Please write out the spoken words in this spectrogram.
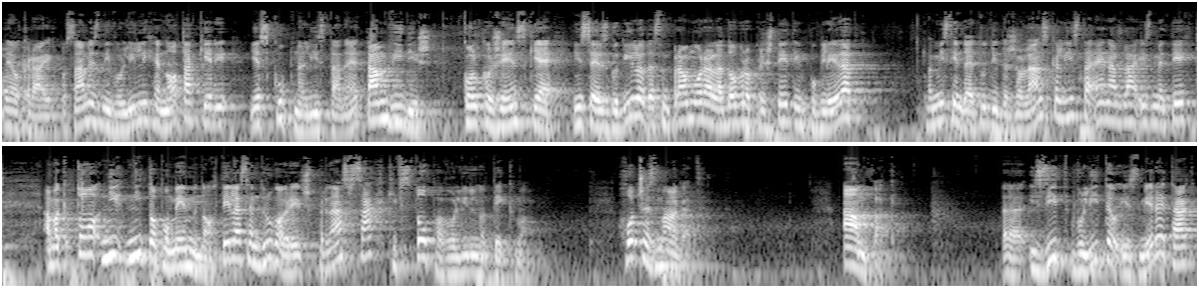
ne okay. okrajih, posameznih volilnih enotah, kjer je skupna lista. Ne? Tam vidiš, koliko žensk je in se je zgodilo, da sem prav morala dobro prešteti in pogledati. Pa mislim, da je tudi državljanska lista ena bila izmed teh. Ampak to ni, ni to pomembno. Htela sem drugo reči. Pri nas vsak, ki vstopa v volilno tekmo, hoče zmagati. Ampak uh, izid volitev je zmeraj tak,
